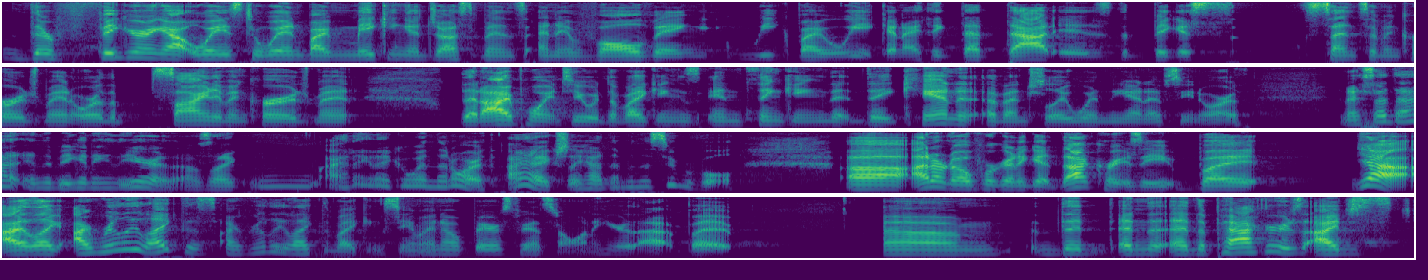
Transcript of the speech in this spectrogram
they're figuring out ways to win by making adjustments and evolving week by week. And I think that that is the biggest sense of encouragement or the sign of encouragement that I point to with the Vikings in thinking that they can eventually win the NFC North. And I said that in the beginning of the year. I was like, mm, I think they can win the North. I actually had them in the Super Bowl. Uh, I don't know if we're going to get that crazy, but yeah, I like. I really like this. I really like the Vikings team. I know Bears fans don't want to hear that, but um, the and the and the Packers. I just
